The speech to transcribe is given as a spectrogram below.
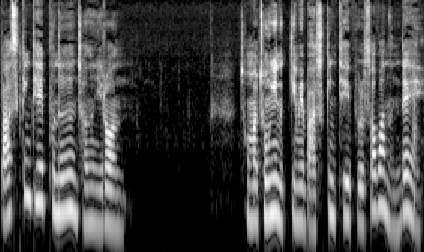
마스킹 테이프는 저는 이런 정말 종이 느낌의 마스킹 테이프를 써봤는데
